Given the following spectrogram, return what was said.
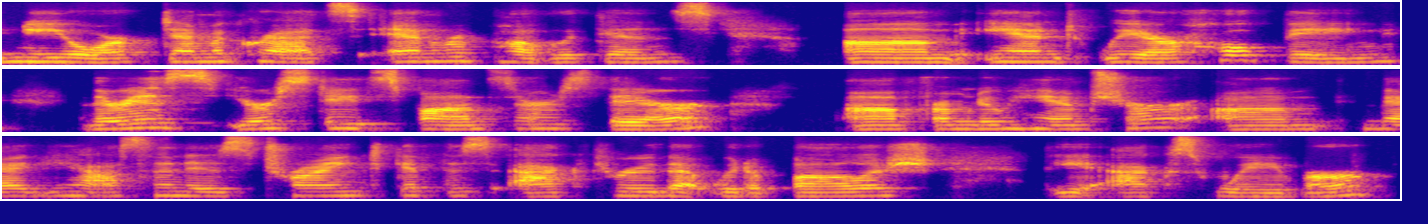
New York, Democrats and Republicans, um, and we are hoping, there is your state sponsors there uh, from New Hampshire. Um, Maggie Hassan is trying to get this act through that would abolish the X waiver.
